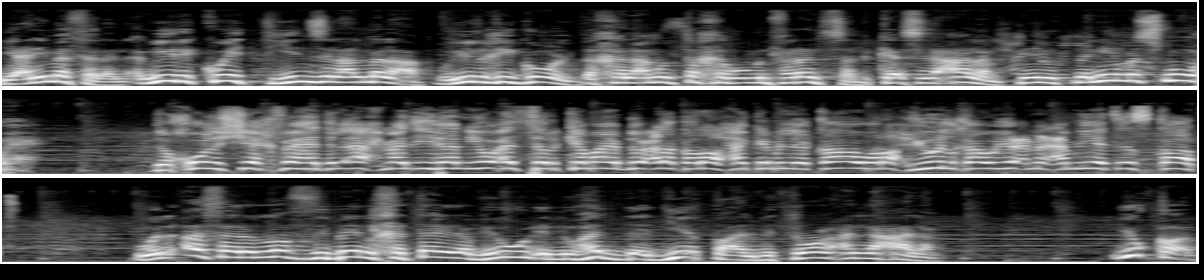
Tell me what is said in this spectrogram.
يعني مثلا أمير كويتي ينزل على الملعب ويلغي جول دخل على منتخبه من فرنسا بكأس العالم 82 مسموح. دخول الشيخ فهد الأحمد إذا يؤثر كما يبدو على قرار حكم اللقاء وراح يلغى ويعمل عملية إسقاط. والأثر اللفظي بين الختايرة بيقول إنه هدد يقطع البترول عن العالم. يقال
